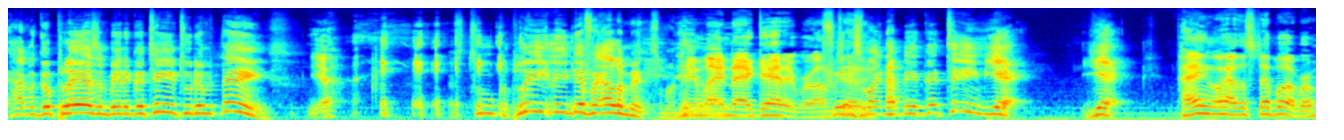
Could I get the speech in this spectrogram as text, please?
having good players and being a good team, two different things. yeah. It's two completely different elements, my he might not get it, bro. I'm Phoenix might not be a good team yet. Yet. Payne gonna have to step up, bro.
